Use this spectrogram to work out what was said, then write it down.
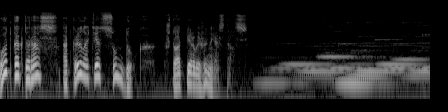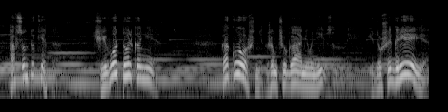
Вот как-то раз открыл отец сундук, что от первой жены остался. А в сундуке-то чего только нет. Кокошник жемчугами унизанный, и душегрея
